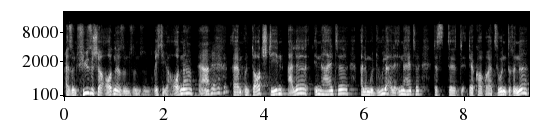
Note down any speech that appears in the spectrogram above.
also ein physischer Ordner, so ein, so ein, so ein richtiger Ordner, ja. ähm, und dort stehen alle Inhalte, alle Module, alle Inhalte des, der, der Kooperation drinne.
